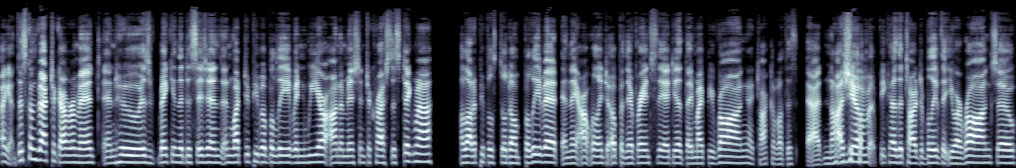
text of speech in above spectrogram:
Again, this comes back to government and who is making the decisions and what do people believe. And we are on a mission to crush the stigma. A lot of people still don't believe it and they aren't willing to open their brains to the idea that they might be wrong. I talk about this ad nauseum because it's hard to believe that you are wrong. So,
